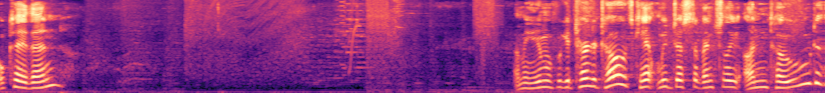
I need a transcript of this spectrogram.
Okay then. I mean, even if we get turned to toads, can't we just eventually untoad?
